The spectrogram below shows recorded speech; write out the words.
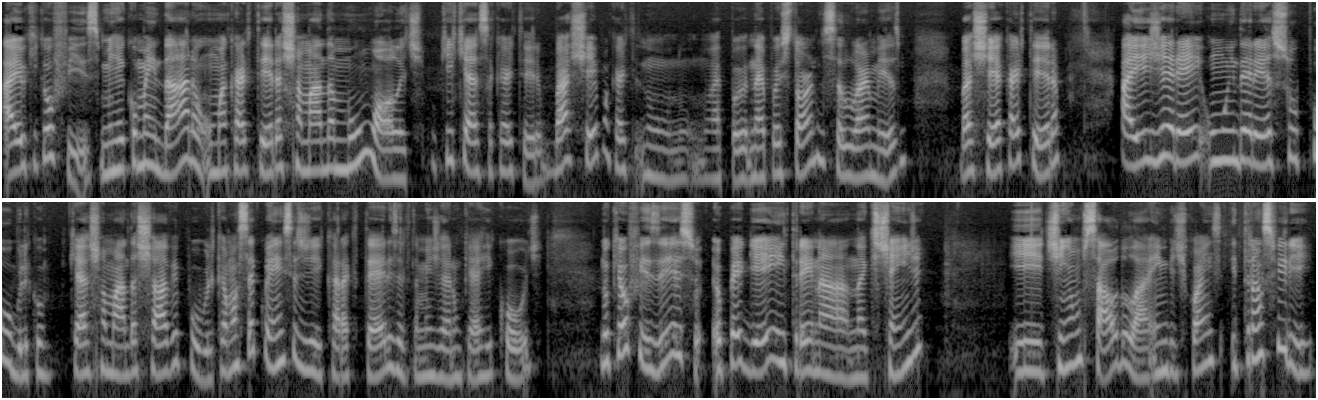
Aí o que, que eu fiz? Me recomendaram uma carteira chamada Moon Wallet. O que, que é essa carteira? Baixei uma carteira no, no, no Apple, na Apple Store, no celular mesmo. Baixei a carteira. Aí gerei um endereço público, que é a chamada chave pública. É uma sequência de caracteres, ele também gera um QR Code. No que eu fiz isso, eu peguei, entrei na, na Exchange e tinha um saldo lá em bitcoins e transferi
